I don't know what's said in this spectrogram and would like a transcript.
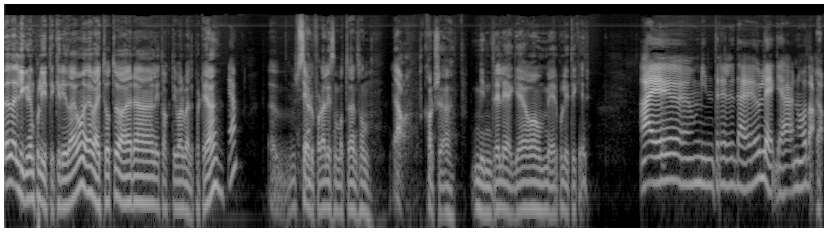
Men ligger det en politiker i deg òg? Jeg veit jo at du er eh, litt aktiv i Arbeiderpartiet. Ja. Eh, ser du for deg liksom at du er en sånn, ja, kanskje mindre lege og mer politiker? Nei, mindre Det er jo lege jeg er nå, da. Ja.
